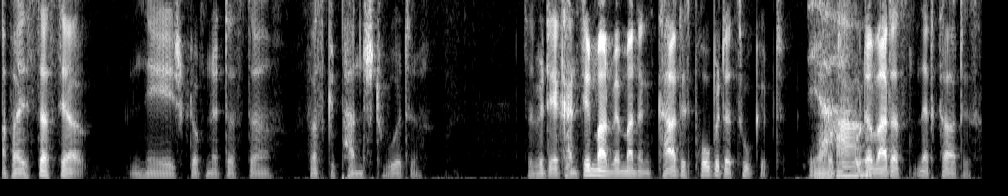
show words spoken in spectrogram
Aber ist das ja. Nee, ich glaube nicht, dass da was gepanscht wurde. Das würde ja keinen Sinn machen, wenn man eine Gratis-Probe dazu gibt. ja. Oder, oder war das nicht gratis?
